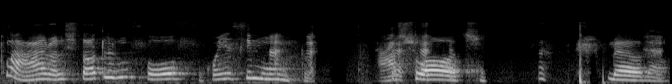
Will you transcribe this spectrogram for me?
Claro, Aristóteles é um fofo, conheci muito. Acho ótimo. Não, não.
